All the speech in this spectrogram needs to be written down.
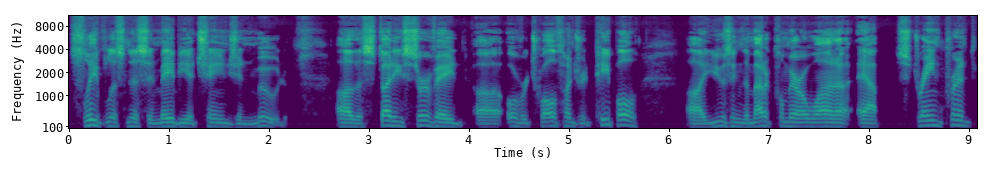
sleeplessness and maybe a change in mood. Uh, the study surveyed uh, over 1,200 people uh, using the medical marijuana app StrainPrint.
